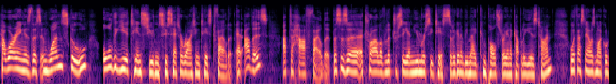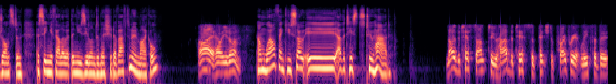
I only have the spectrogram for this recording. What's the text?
How worrying is this? In one school, all the year 10 students who sat a writing test failed it. At others, up to half failed it. This is a, a, trial of literacy and numeracy tests that are going to be made compulsory in a couple of years' time. With us now is Michael Johnston, a senior fellow at the New Zealand Initiative. Afternoon, Michael. Hi, how are you doing? I'm well, thank you. So, uh, are the tests too hard? No, the tests aren't too hard. The tests are pitched appropriately for the,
